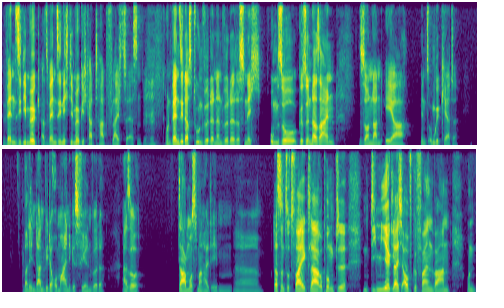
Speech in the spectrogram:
wenn sie die Mög also wenn sie nicht die Möglichkeit hat, Fleisch zu essen. Mhm. Und wenn sie das tun würde, dann würde das nicht umso gesünder sein, sondern eher ins Umgekehrte. Weil ihnen dann wiederum einiges fehlen würde. Also da muss man halt eben, äh, das sind so zwei klare Punkte, die mir gleich aufgefallen waren. Und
